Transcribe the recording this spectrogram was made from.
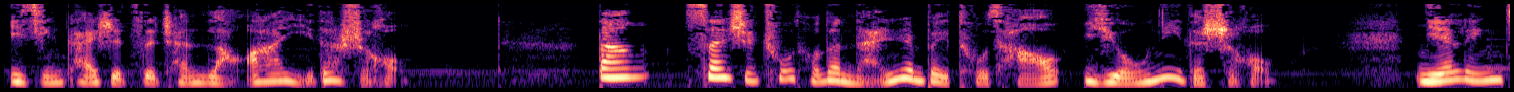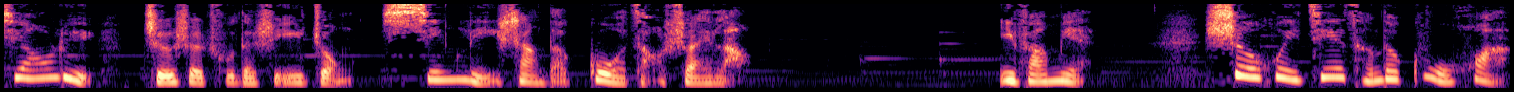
已经开始自称老阿姨的时候，当三十出头的男人被吐槽油腻的时候。年龄焦虑折射出的是一种心理上的过早衰老。一方面，社会阶层的固化，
